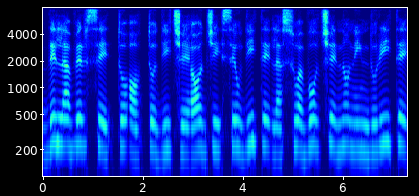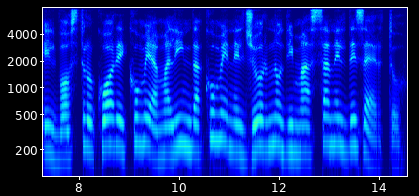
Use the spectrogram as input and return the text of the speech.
della versetto 8 dice oggi se udite la sua voce non indurite il vostro cuore come a Malinda come nel giorno di Massa nel deserto.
